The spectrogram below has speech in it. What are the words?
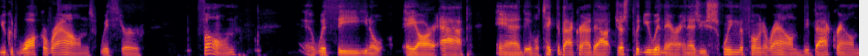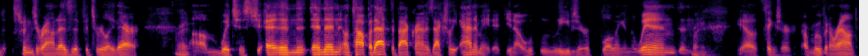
you could walk around with your phone uh, with the you know AR app, and it will take the background out, just put you in there, and as you swing the phone around, the background swings around as if it's really there. Right. Um, which is and and then on top of that, the background is actually animated. You know, leaves are blowing in the wind, and right. you know things are are moving around.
